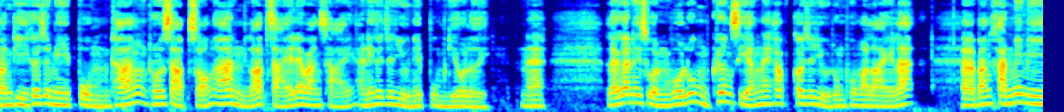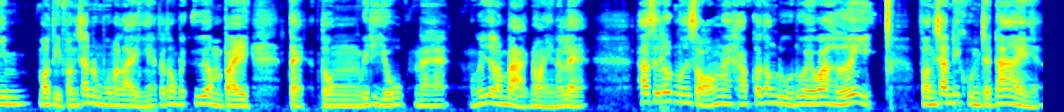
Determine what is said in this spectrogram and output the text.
บางทีก็จะมีปุ่มทั้งโทรศัพท์ 2 อัน รับสายและวางสาย อันนี้ก็จะอยู่ในปุ่มเดียวเลยนะแล้วก็ในส่วนโวลูมเครื่องเสียงนะครับก็จะอยู่ตรงพวงมาลัยละบางคันไม่มีมัลติฟัง c t ชันตรงพวงมาลัยอย่างเงี้ยก็ต้องไปเอื้อมไปแตะตรงวิทยุนะฮะมันก็จะลำบากหน่อยนั่นแหละ ถ้าซื้อรถมือสองนะครับก็ต้องดูด้วยว่าเฮ้ยฟังก์ชันที่คุณจะได้เนี่ย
